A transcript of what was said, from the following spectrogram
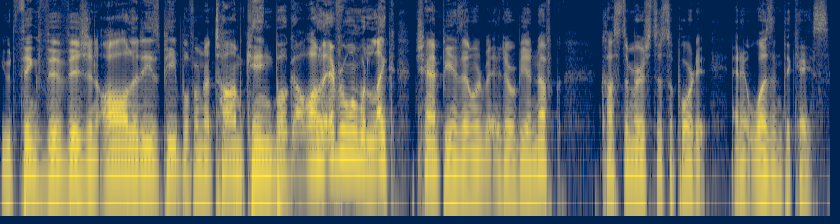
You'd think Viv Vision, all of these people from the Tom King book, all everyone would like Champions, and would be, there would be enough customers to support it, and it wasn't the case.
